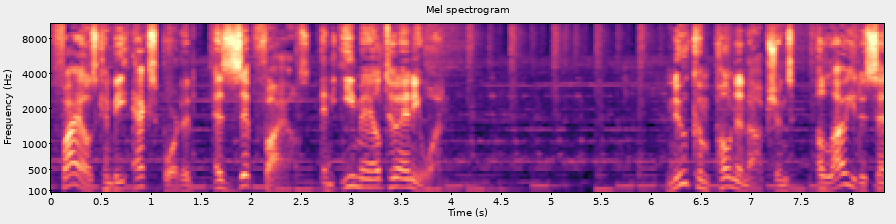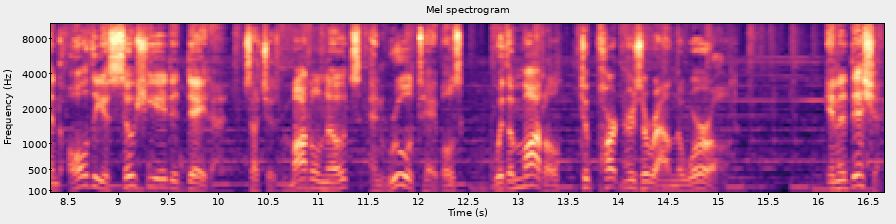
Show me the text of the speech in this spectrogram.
files can be exported as zip files and emailed to anyone. New component options allow you to send all the associated data, such as model notes and rule tables, with a model to partners around the world. In addition,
